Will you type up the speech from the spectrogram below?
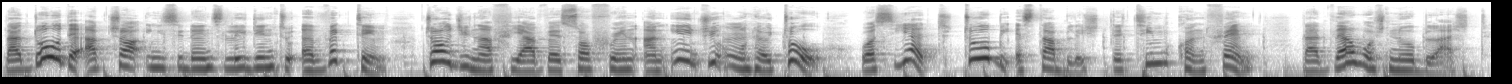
that though the actual incident leading to a victim, Georgina Fiave, suffering an injury on her toe, was yet to be established, the team confirmed that there was no blast.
